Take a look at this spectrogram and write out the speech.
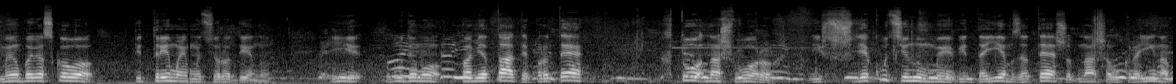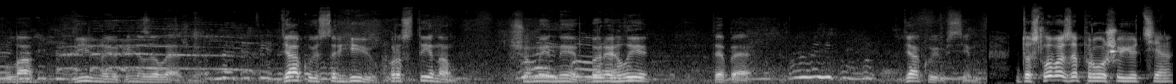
Ми обов'язково підтримаємо цю родину і будемо пам'ятати про те, хто наш ворог і яку ціну ми віддаємо за те, щоб наша Україна була вільною і незалежною. Дякую, Сергію. Прости нам, що ми не берегли тебе. Дякую всім. До слова запрошуються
